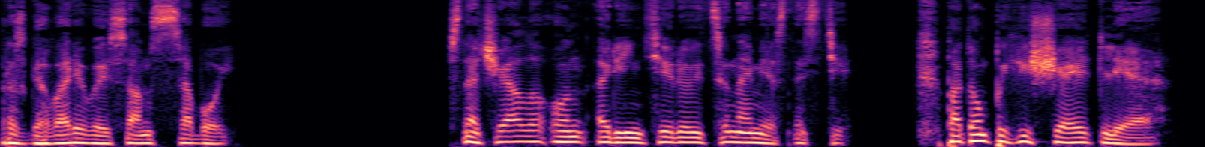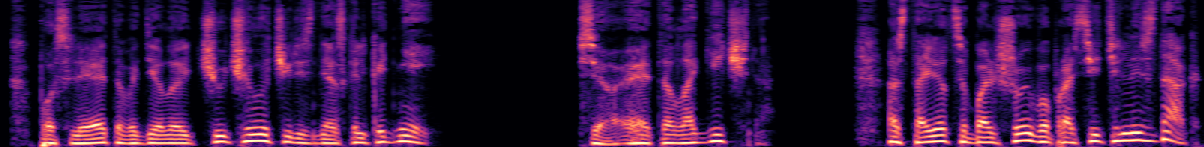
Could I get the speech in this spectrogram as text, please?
разговаривая сам с собой. Сначала он ориентируется на местности, потом похищает Леа, после этого делает чучело через несколько дней. Все это логично. Остается большой вопросительный знак.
